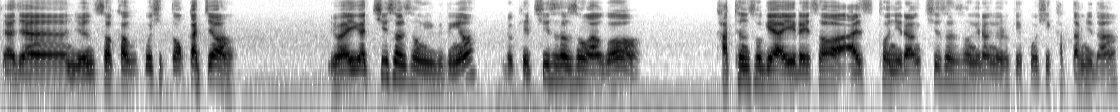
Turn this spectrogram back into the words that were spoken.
짜잔, 연석하고 꽃이 똑같죠? 이 아이가 치설송이거든요. 이렇게 치설송하고 같은 속의 아이라서 알스톤이랑 치설송이랑 이렇게 꽃이 같답니다.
